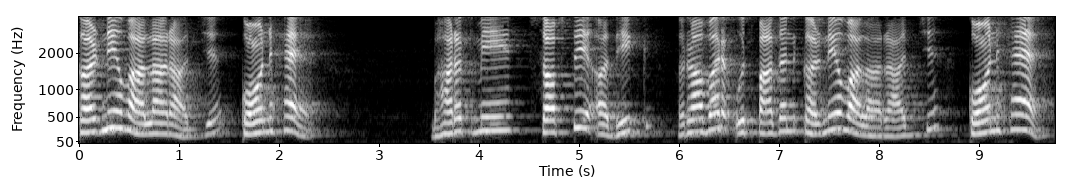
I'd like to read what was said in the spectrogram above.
करने वाला राज्य कौन है? भारत में सबसे अधिक रबर उत्पादन करने वाला राज्य कौन है?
